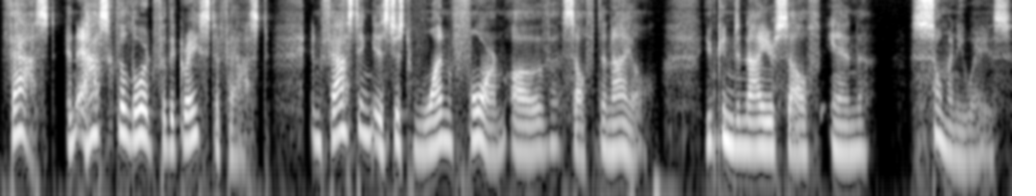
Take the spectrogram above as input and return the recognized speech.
fast and ask the Lord for the grace to fast. And fasting is just one form of self-denial. You can deny yourself in so many ways.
